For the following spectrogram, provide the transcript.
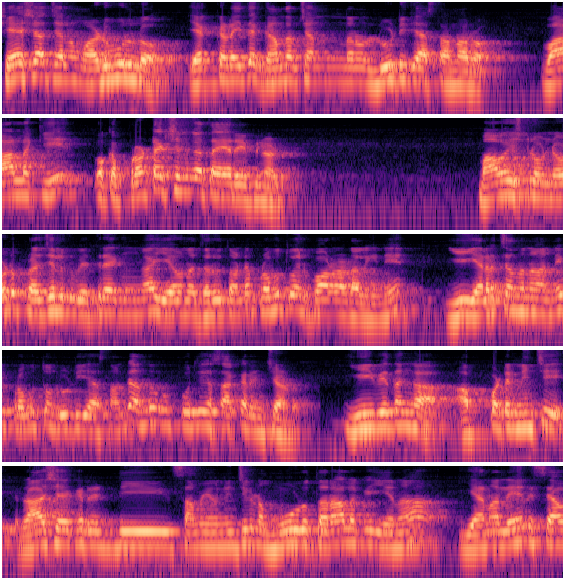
శేషాచలం అడవుల్లో ఎక్కడైతే గంధం చందనం లూటీ చేస్తా ఉన్నారో వాళ్ళకి ఒక ప్రొటెక్షన్గా తయారైపోయినాడు. మావోయిస్టులో ఉండేవాడు ప్రజలకు వ్యతిరేకంగా ఏమైనా జరుగుతుంటే ప్రభుత్వాన్ని పోరాడాలి. కానీ ఈ ఎర్రచందనాన్ని ప్రభుత్వం లూటీ చేస్తా ఉంటే అందుకు పూర్తిగా సహకరించాడు. ఈ విధంగా అప్పటి నుంచి రాజశేఖర రెడ్డి సమయం నుంచి కూడా మూడు తరాలకు ఈయన ఎనలేని సేవ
